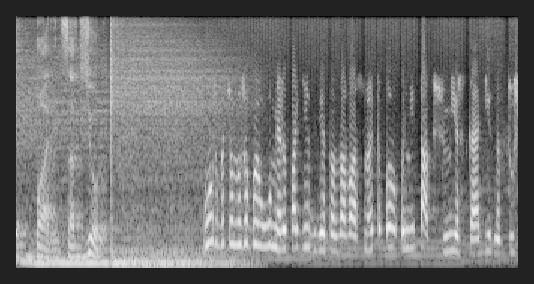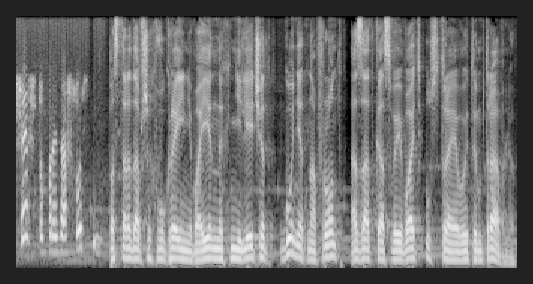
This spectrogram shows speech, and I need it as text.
эфире Баренц обзор. Может быть, он уже бы умер и погиб где-то за вас, но это было бы не так все мерзко обидно в душе, что произошло с ним. Пострадавших в Украине военных не лечат, гонят на фронт, а за отказ воевать устраивают им травлю.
